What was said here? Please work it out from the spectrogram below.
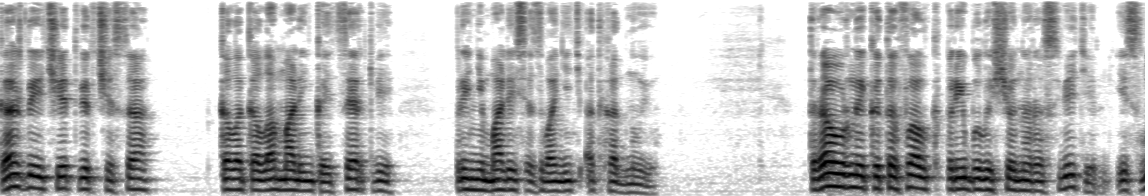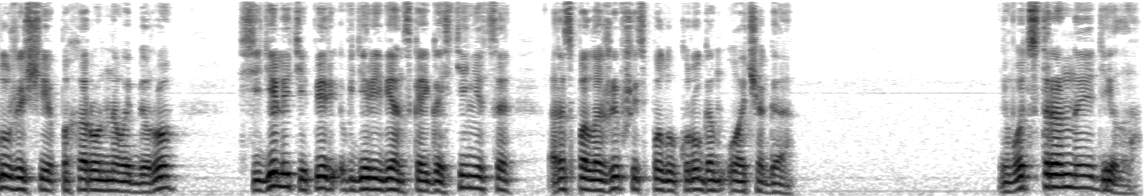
Каждые четверть часа колокола маленькой церкви принимались звонить отходную. Траурный катафалк прибыл еще на рассвете, и служащие похоронного бюро сидели теперь в деревенской гостинице, расположившись полукругом у очага. Вот странное дело.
